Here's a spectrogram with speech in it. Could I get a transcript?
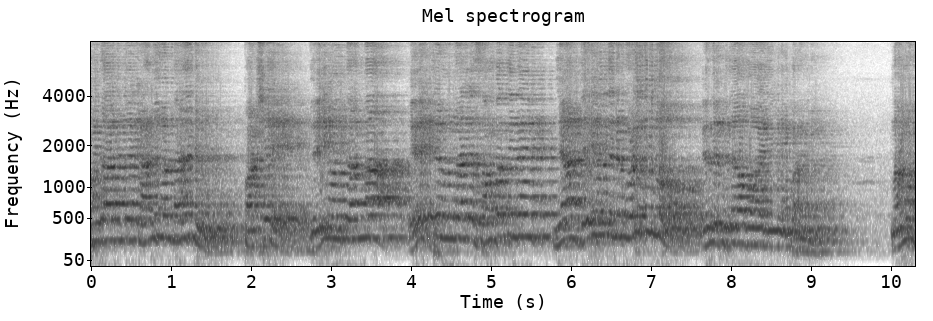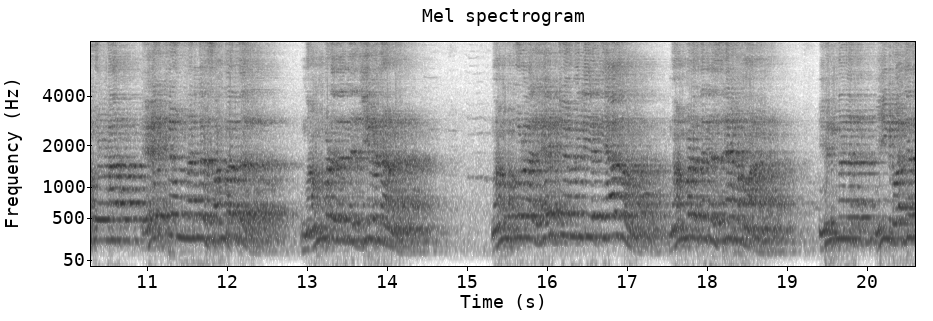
പിതാവിന്റെ കണ്ണുകൾ നനഞ്ഞു. പക്ഷേ ദൈവം തന്ന ഏറ്റവും നല്ല സമ്പത്തിനെ ഞാൻ ദൈവത്തിന് കൊടുക്കുന്നു എന്ന് പിതാവായ ദൈവം പറഞ്ഞു. നമുക്കുള്ള ഏറ്റവും നല്ല സമ്പത്ത് നമ്മുടെ തന്നെ ജീവനാണ്. നമുക്കുള്ള ഏറ്റവും വലിയ ത്യാഗം നമ്മുടെ തന്നെ സ്നേഹമാണ്. ഇന്ന് ഈ വചന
